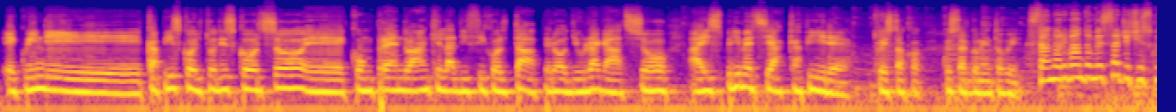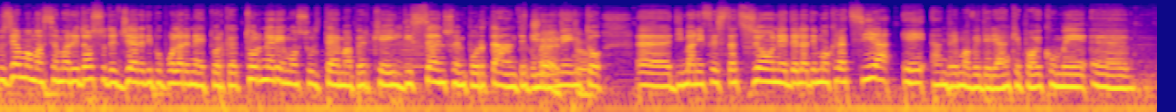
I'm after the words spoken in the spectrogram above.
e quindi capisco il tuo discorso e comprendo anche la difficoltà però di un ragazzo a esprimersi a capire questo, questo, argomento qui. Stanno arrivando messaggi, ci scusiamo ma siamo a ridosso del GR di Popolare Network, torneremo sul tema perché il dissenso è importante come certo. elemento eh, di manifestazione della democrazia e andremo a vedere anche poi come... Eh,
